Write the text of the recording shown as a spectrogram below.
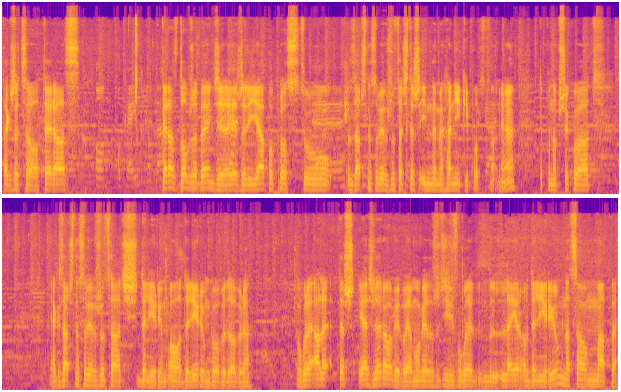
Także co, teraz, O, okej, dobra. teraz dobrze będzie, jeżeli ja po prostu zacznę sobie wrzucać też inne mechaniki pod to, nie? Typu na przykład, jak zacznę sobie wrzucać Delirium. O, Delirium byłoby dobre. W ogóle, ale też ja źle robię, bo ja mogę wrzucić w ogóle layer of Delirium na całą mapę.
